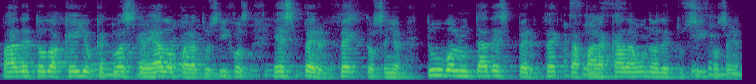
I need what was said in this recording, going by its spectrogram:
Padre, todo aquello que tú has creado para tus hijos es perfecto, Señor. Tu voluntad es perfecta para cada uno de tus hijos, Señor.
